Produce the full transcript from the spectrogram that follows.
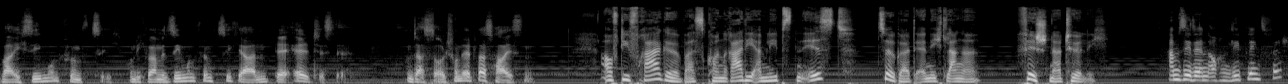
war ich 57 und ich war mit 57 Jahren der Älteste. Und das soll schon etwas heißen. Auf die Frage, was Konradi am liebsten isst, zögert er nicht lange. Fisch natürlich. Haben Sie denn auch einen Lieblingsfisch?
